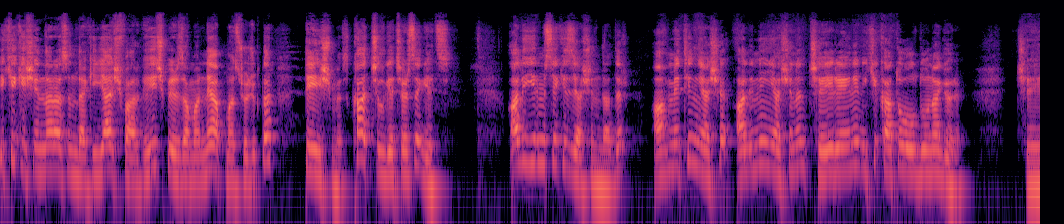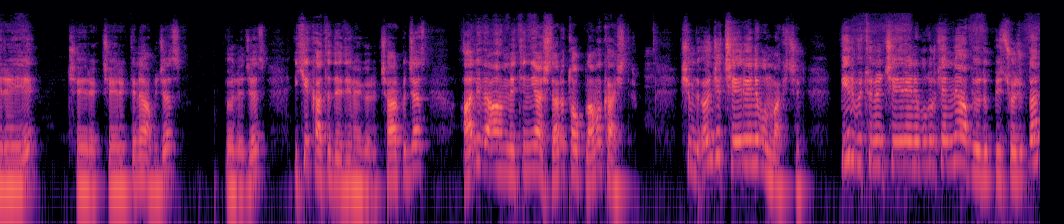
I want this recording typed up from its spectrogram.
İki kişinin arasındaki yaş farkı hiçbir zaman ne yapmaz çocuklar? Değişmez. Kaç yıl geçerse geçsin. Ali 28 yaşındadır. Ahmet'in yaşı Ali'nin yaşının çeyreğinin iki katı olduğuna göre. Çeyreği, çeyrek, çeyrekte ne yapacağız? Böleceğiz. İki katı dediğine göre çarpacağız. Ali ve Ahmet'in yaşları toplamı kaçtır? Şimdi önce çeyreğini bulmak için. Bir bütünün çeyreğini bulurken ne yapıyorduk biz çocuklar?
